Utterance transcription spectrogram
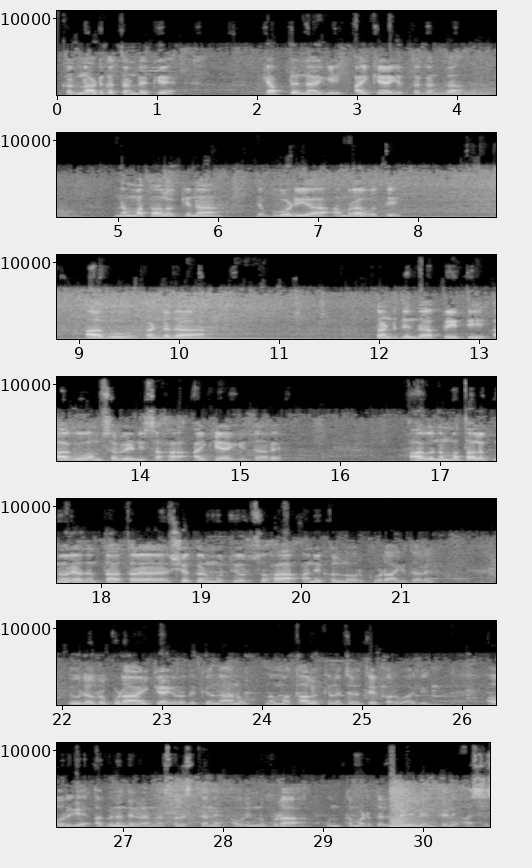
ಕರ್ನಾಟಕ ತಂಡಕ್ಕೆ ಕ್ಯಾಪ್ಟನ್ ಆಗಿ ಆಯ್ಕೆಯಾಗಿರ್ತಕ್ಕಂಥ ನಮ್ಮ ತಾಲೂಕಿನ ಹೆಬ್ಬಗೋಡಿಯ ಅಮರಾವತಿ ಹಾಗೂ ತಂಡದ ತಂಡದಿಂದ ಪ್ರೀತಿ ಹಾಗೂ ಹಂಸವೇಣಿ ಸಹ ಆಯ್ಕೆಯಾಗಿದ್ದಾರೆ. ಹಾಗೂ ನಮ್ಮ ತಾಲೂಕಿನವರೇ ಆದಂಥ ತರ ಶೇಖರ್ ಮೂರ್ತಿಯವರು ಸಹ ಅನೇಕಲ್ನವರು ಕೂಡ ಆಗಿದ್ದಾರೆ. ಇವರೆಲ್ಲರೂ ಕೂಡ ಆಯ್ಕೆಯಾಗಿರೋದಕ್ಕೆ ನಾನು ನಮ್ಮ ತಾಲೂಕಿನ ಜನತೆ ಪರವಾಗಿ ಅವರಿಗೆ ಅಭಿನಂದನೆಗಳನ್ನು ಸಲ್ಲಿಸ್ತೇನೆ. ಅವರು ಇನ್ನೂ ಕೂಡ ಉನ್ನತ ಮಟ್ಟದಲ್ಲಿ ಬೆಳೀಲಿ ಅಂತೇಳಿ ಆಶಿಸ್ತೇನೆ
